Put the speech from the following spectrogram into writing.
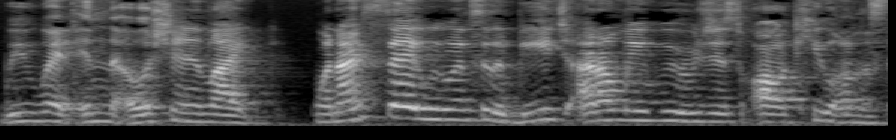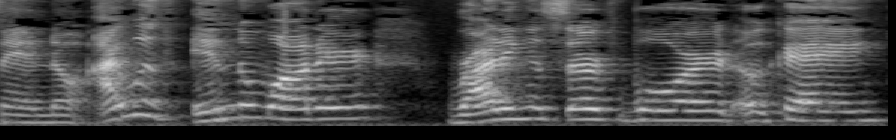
We went in the ocean and like when I say we went to the beach, I don't mean we were just all cute on the sand. No, I was in the water riding a surfboard, okay?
